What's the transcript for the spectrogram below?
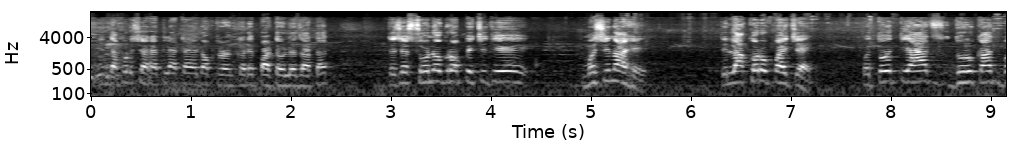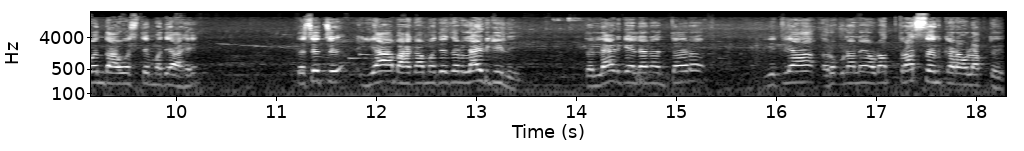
इंदापूर शहरातल्या काही डॉक्टरांकडे पाठवले जातात. तसेच सोनोग्राफीची जे मशीन आहे ती लाखो रुपयाची आहे. पण तो ती आज धुळकात बंद अवस्थेमध्ये आहे. तसेच या भागामध्ये जर लाइट गेली तर लाइट गेल्यानंतर इथल्या रुग्णांना एवढा त्रास सहन करावा लागतोय.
